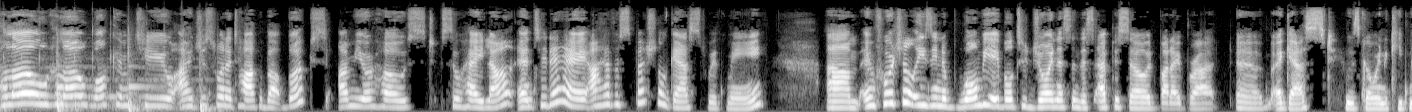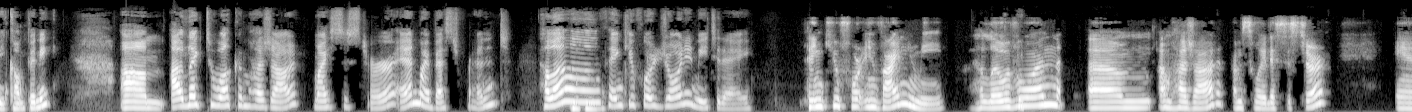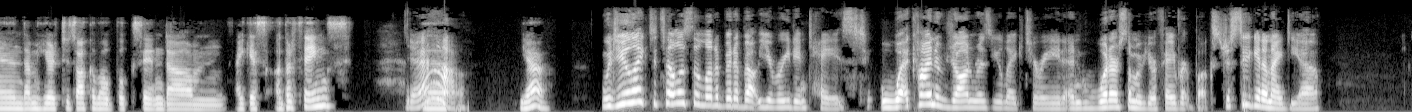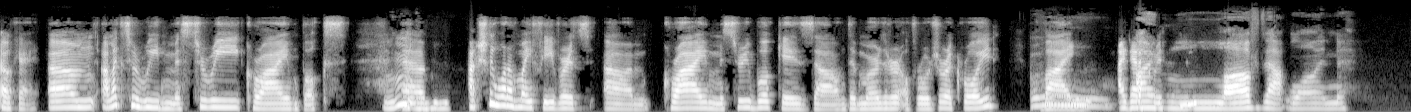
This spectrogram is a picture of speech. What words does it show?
Hello, hello, welcome to I Just Want to Talk About Books. I'm your host, Suhaila, and today I have a special guest with me. Um, unfortunately, Zainab won't be able to join us in this episode, but I brought uh, a guest who's going to keep me company. Um, I'd like to welcome Hajar, my sister and my best friend. Hello, mm-hmm. thank you for joining me today. Thank you for inviting me. Hello, everyone. Um, I'm Hajar. I'm Suhaila's sister and I'm here to talk about books and um, I guess other things. Yeah. Uh, yeah. Would you like to tell us a little bit about your reading taste? What kind of genres you like to read and what are some of your favorite books just to get an idea? Okay. Um, I like to read mystery crime books. Mm. Um, actually, one of my favorite um, crime mystery book is um, The Murder of Roger Ackroyd by Agatha Christie. I love that one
